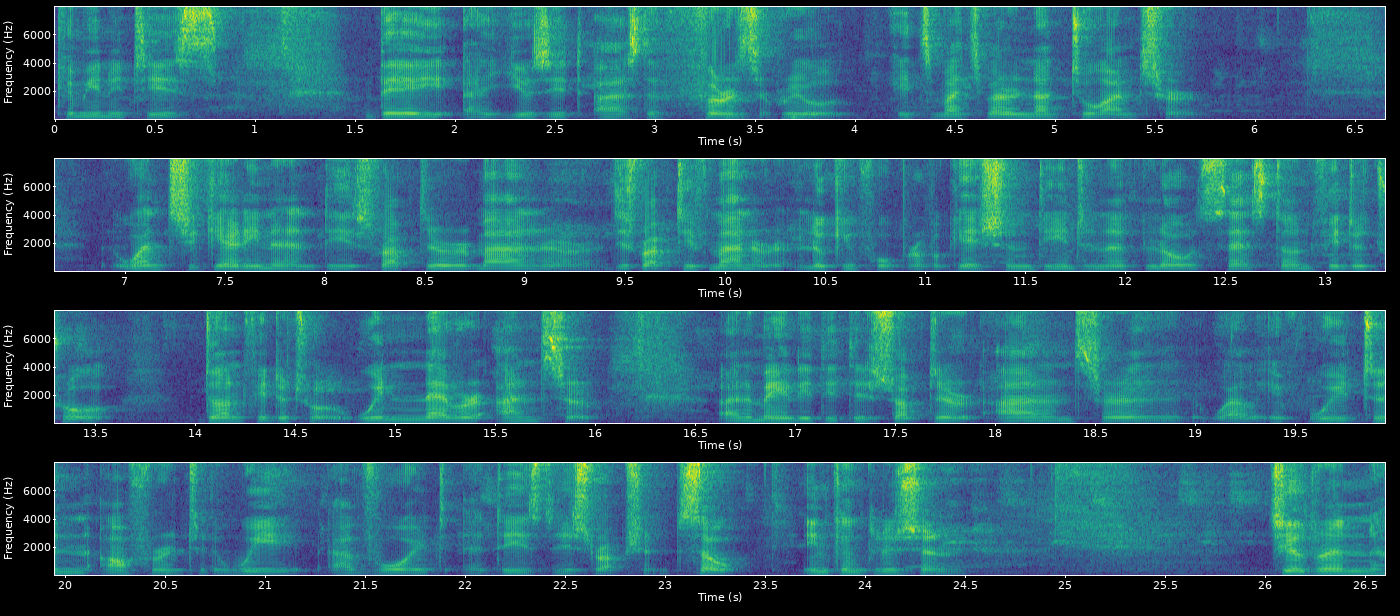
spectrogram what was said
communities they uh, use it as the first rule. It's much better not to answer once you get in a disruptive manner, disruptive manner, looking for provocation, the internet law says don't feed the troll. Don't feed the troll. We never answer. And mainly the disruptor answer, well, if we don't offer it, we avoid this disruption. So, in conclusion, children,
